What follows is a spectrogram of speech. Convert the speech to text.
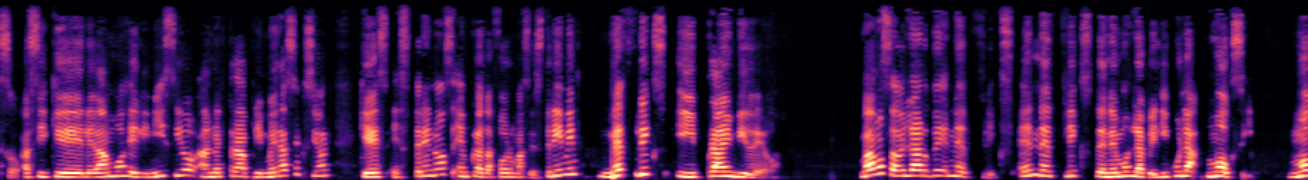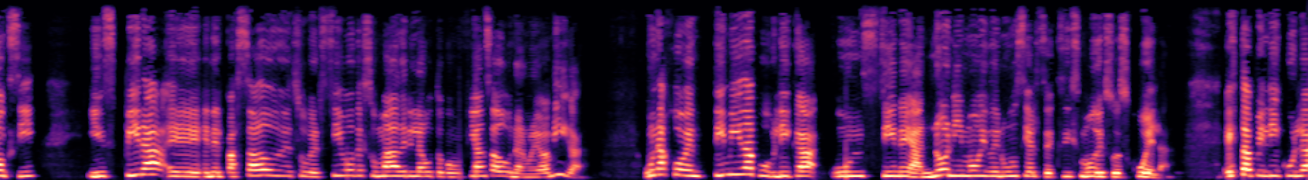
eso, así que le damos el inicio a nuestra primera sección, que es estrenos en plataformas streaming, Netflix y Prime Video. Vamos a hablar de Netflix. En Netflix tenemos la película Moxie. Moxie inspira eh, en el pasado de subversivo de su madre y la autoconfianza de una nueva amiga. Una joven tímida publica un cine anónimo y denuncia el sexismo de su escuela. Esta película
